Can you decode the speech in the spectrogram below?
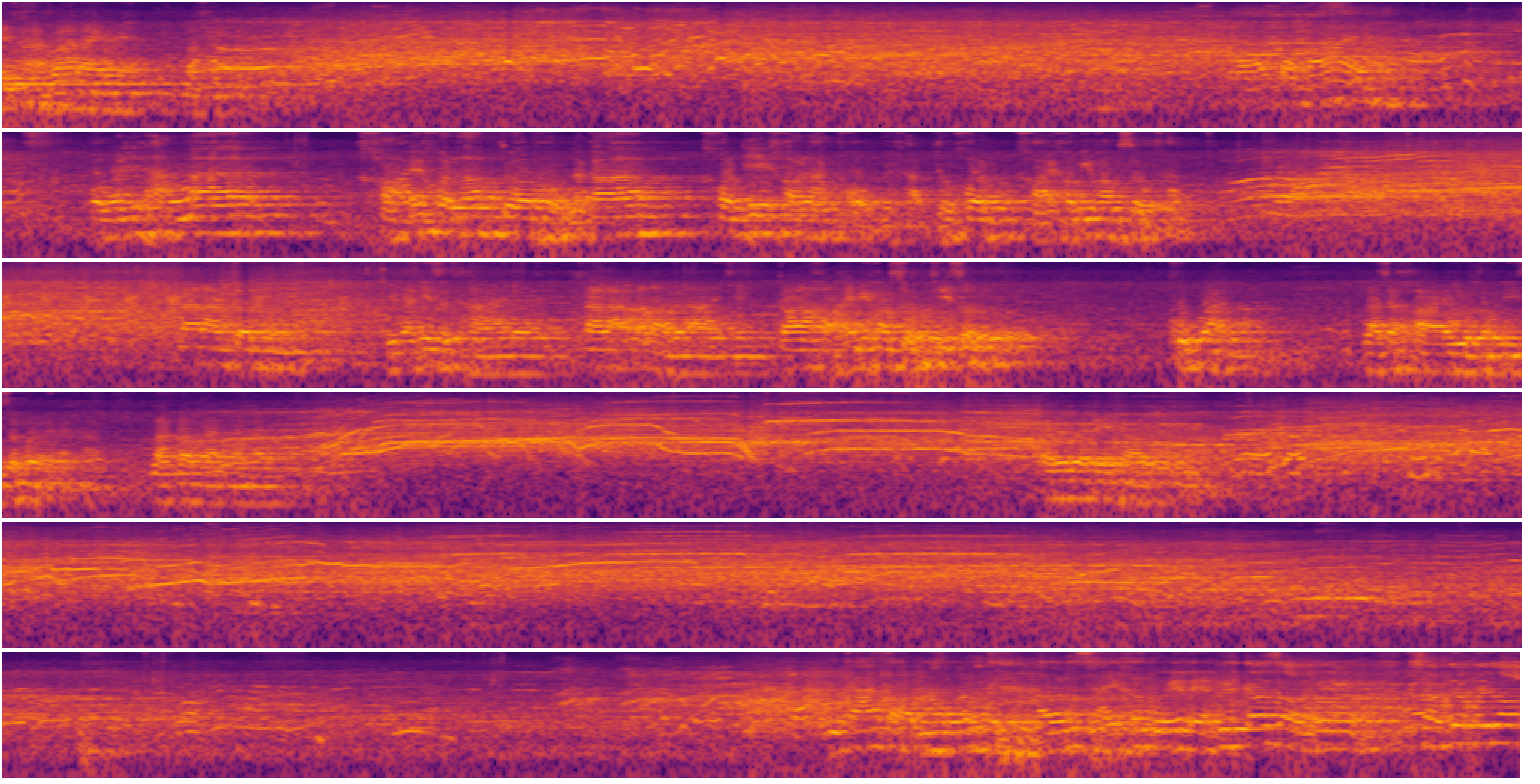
ธิษฐานว่าอะไรเหรอครับอ๋อผมได้ผมอธิษฐานว่าขอให้คนรอบตัวผม แล้วก็คนที่เขารักผมนะครับ ทุกคนขอให้เขามีความสุขครับน่ารักจนวินาทีสุดท้ายเลยน่ารักตลอดเวลาจริงๆก็ขอให้มีความสุขที่สุดทุกวัน เราจะคอยอยู่ตรงนี้เสมอนะครับ รักเรากันนะครับไปเรื่ยครับมีการสอบมาแล้ว งไม่รอดเลย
